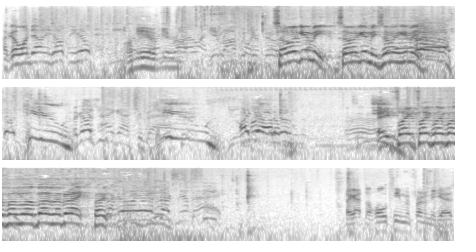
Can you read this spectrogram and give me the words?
I got one down. He helped. He helped. Enemies I'm here, are I'm here. running Get Rob with your someone give me, someone give me, someone give me. Fuck you! I got you. I got your back. You! I got him! Hey, flank, flank, flank, flank, flank, flank, flank, flank, flank. I got the whole team in front of me, guys.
